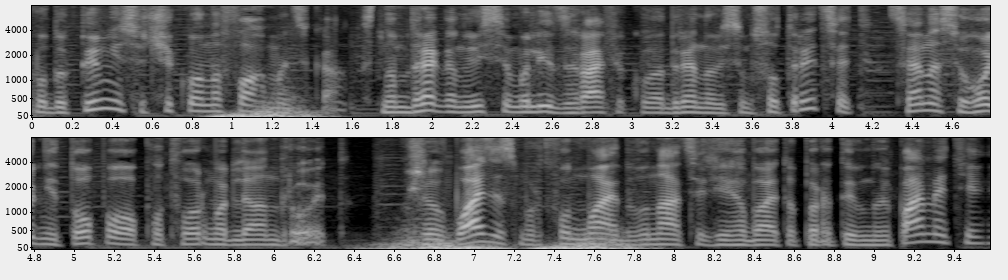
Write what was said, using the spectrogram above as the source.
Продуктивність очікувана флагманська. Snapdragon 8 Elite з графікою Adreno 830 це на сьогодні топова платформа для Android. Вже в базі смартфон має 12 ГБ оперативної пам'яті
